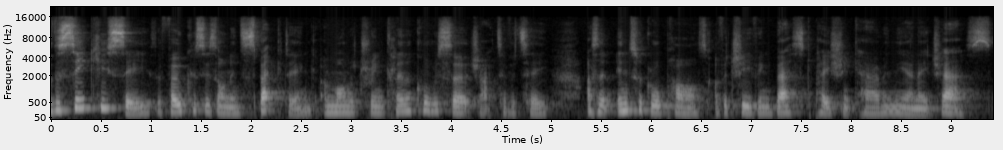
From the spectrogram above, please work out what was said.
For the CQC, the focus is on inspecting and monitoring clinical research activity as an integral part of achieving best patient care in the NHS.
